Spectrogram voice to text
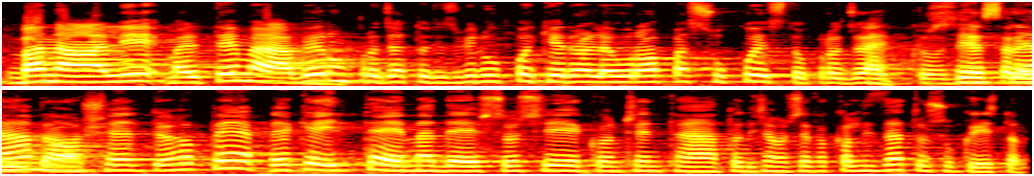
banali, ma il tema è avere un progetto di sviluppo e chiedere all'Europa su questo progetto Ecco, di essere aiutata. scelte europee perché il tema adesso si è concentrato, diciamo, si è focalizzato su questo.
